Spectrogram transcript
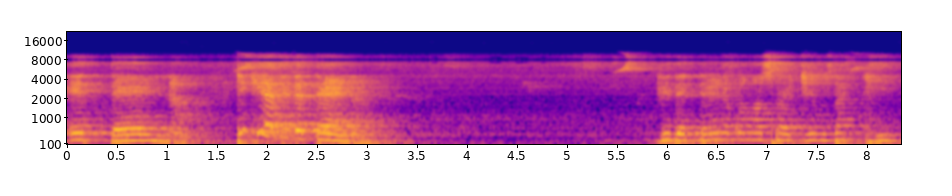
eterna. O que é a vida eterna? Vida eterna é quando nós partirmos daqui.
